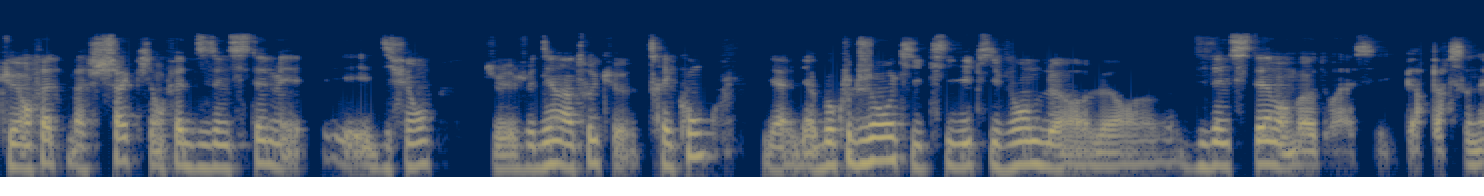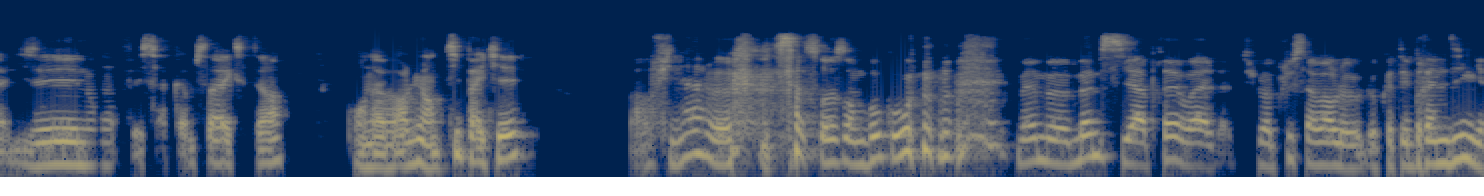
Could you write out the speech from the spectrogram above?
que en fait bah, chaque en fait design system est, différent. Je, je, vais dire un truc euh, très con. Il y a, beaucoup de gens qui, vendent leur, leur design system en mode c'est hyper personnalisé, nous on fait ça comme ça, etc. Pour en avoir lu un petit paquet, bah, au final, euh, ça se ressemble beaucoup. même, euh, même si après, tu vas plus avoir le, côté branding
